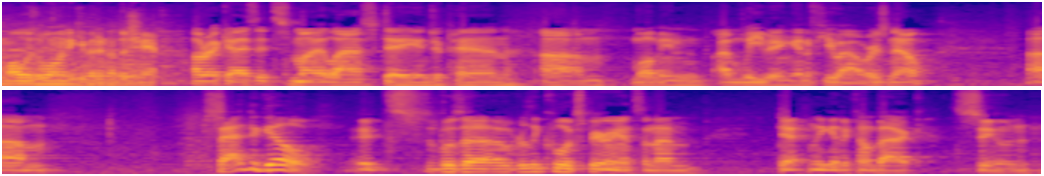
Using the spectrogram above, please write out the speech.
I'm always willing to give it another chance. All right, guys, it's my last day in Japan. Um, well, I mean, I'm leaving in a few hours now. Um, sad to go. It's, it was a really cool experience, and I'm definitely going to come back soon.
